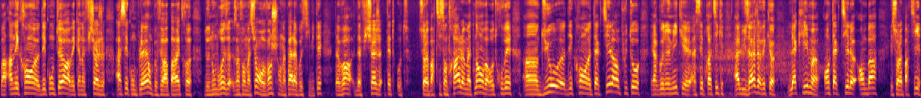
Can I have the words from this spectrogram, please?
bah, un écran euh, décompteur avec un affichage assez complet. On peut faire apparaître euh, de nombreuses informations. En revanche, on n'a pas la possibilité d'avoir d'affichage tête haute. Sur la partie centrale, maintenant, on va retrouver un duo euh, d'écran tactile, hein, plutôt ergonomique et assez pratique à l'usage, avec la clim en tactile en bas et sur la partie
